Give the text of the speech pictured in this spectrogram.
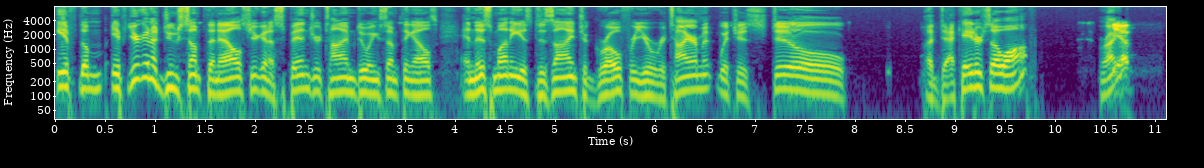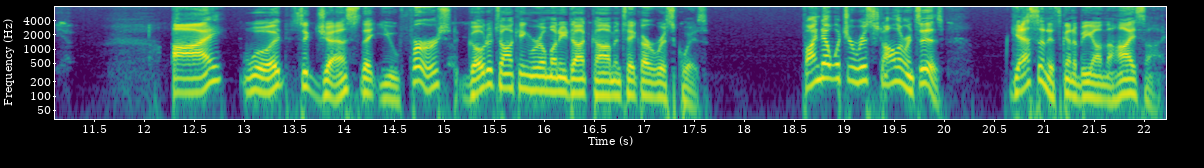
if the if you're going to do something else, you're going to spend your time doing something else, and this money is designed to grow for your retirement, which is still a decade or so off, right? Yep. I would suggest that you first go to talkingrealmoney.com and take our risk quiz. Find out what your risk tolerance is. Guessing it's going to be on the high side.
